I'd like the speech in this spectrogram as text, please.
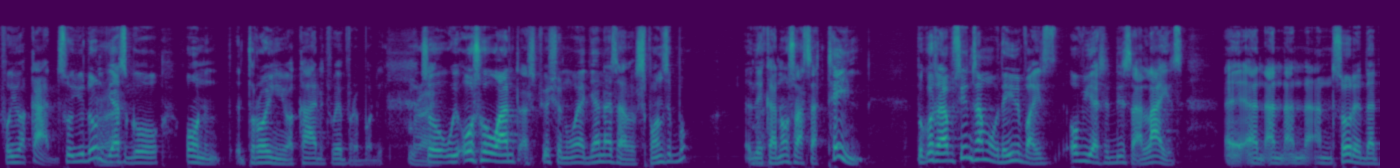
for your card. So you don't just go on throwing your card to everybody. So we also want a situation where journalists are responsible. They can also ascertain because I've seen some of the invites. Obviously, these are lies, and, and and and sorry that,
